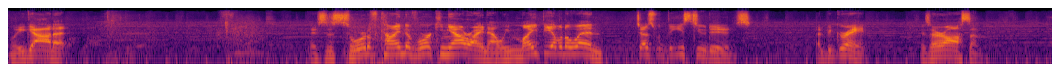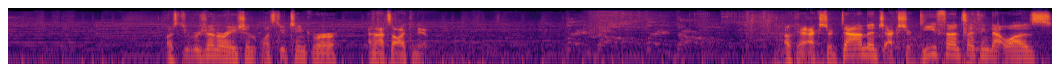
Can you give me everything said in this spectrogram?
we got it. This is sort of kind of working out right now. We might be able to win just with these two dudes. That'd be great, because they're awesome. Let's do regeneration, let's do Tinkerer, and that's all I can do. Okay, extra damage, extra defense, I think that was.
